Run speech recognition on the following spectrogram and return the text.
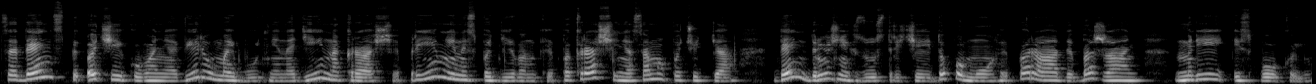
Це день очікування, віри в майбутнє, надії на краще, приємні несподіванки, покращення самопочуття, день дружніх зустрічей, допомоги, поради, бажань, мрій і спокою.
